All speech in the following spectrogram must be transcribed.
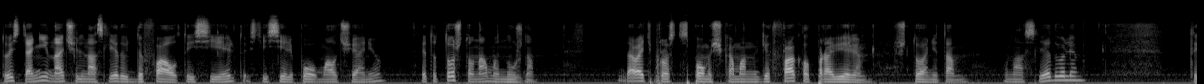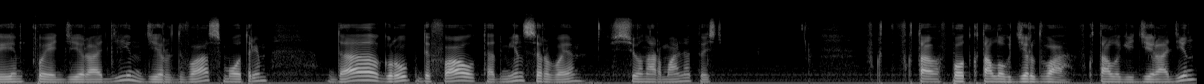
То есть они начали наследовать дефолт ECL, то есть ECL по умолчанию. Это то, что нам и нужно. Давайте просто с помощью команды getFuckle проверим, что они там унаследовали. TMP dir1, dir2, смотрим. Да, групп default admin rv, все нормально, то есть в, в, в под каталог dir2 в каталоге dir1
